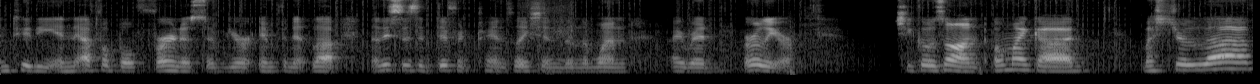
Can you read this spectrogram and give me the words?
into the ineffable furnace of your infinite love. Now, this is a different translation than the one I read earlier. She goes on, Oh my God, must your love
